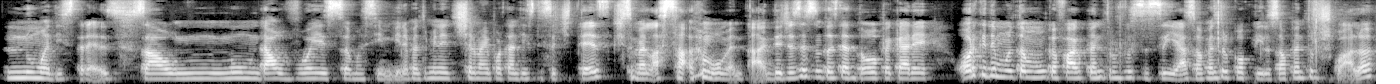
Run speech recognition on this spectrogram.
nu mă distrez sau nu îmi dau voie să mă simt bine. Pentru mine cel mai important este să citesc și să mă las momentan. Deci acestea sunt astea două pe care oricât de multă muncă fac pentru VSSIA sau pentru copil sau pentru școală,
